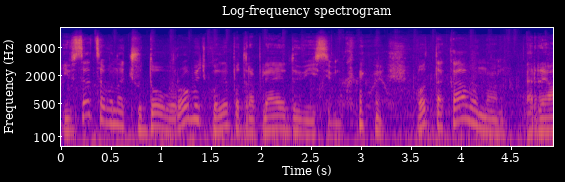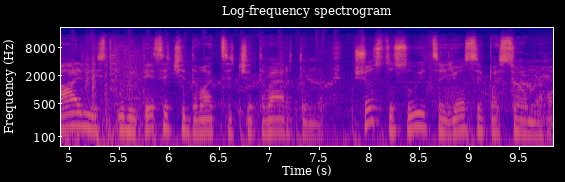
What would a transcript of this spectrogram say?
І все це вона чудово робить, коли потрапляє до вісімок. От така вона реальність у 2024-му, що стосується Йосипа Сьомого.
